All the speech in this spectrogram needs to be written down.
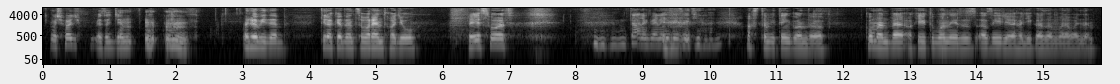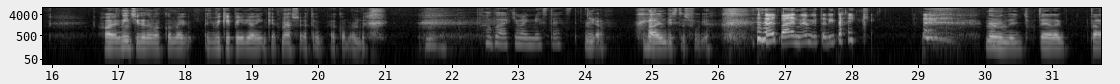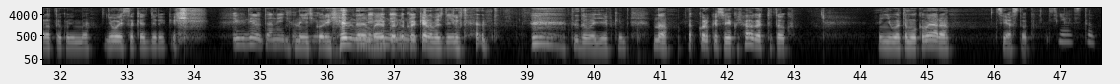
Úgyhogy ez egy ilyen rövidebb, Tira kedvence a rendhagyó rész volt. Utána kell nézni, ez mit jelent. Azt, amit én gondolok. Kommentbe, aki Youtube-on néz, az, az írja le, hogy igazam van-e, vagy nem. Ha meg nincs igazam, akkor meg egy Wikipédia linket másoljatok be a kommentbe. Ha bárki megnézte ezt. Ja. Bálint biztos fogja. Lehet bármi, nem jut el idáig. Nem mindegy, tényleg fáradtak vagyunk. Jó éjszakát gyerekek. Ők délután négykor. Négykor, igen, de nem baj, akkor, mindegy. akkor kellemes délutánt. Tudom egyébként. Na, akkor köszönjük, hogy hallgattatok. Ennyi volt a móka mára. Sziasztok! Sziasztok!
